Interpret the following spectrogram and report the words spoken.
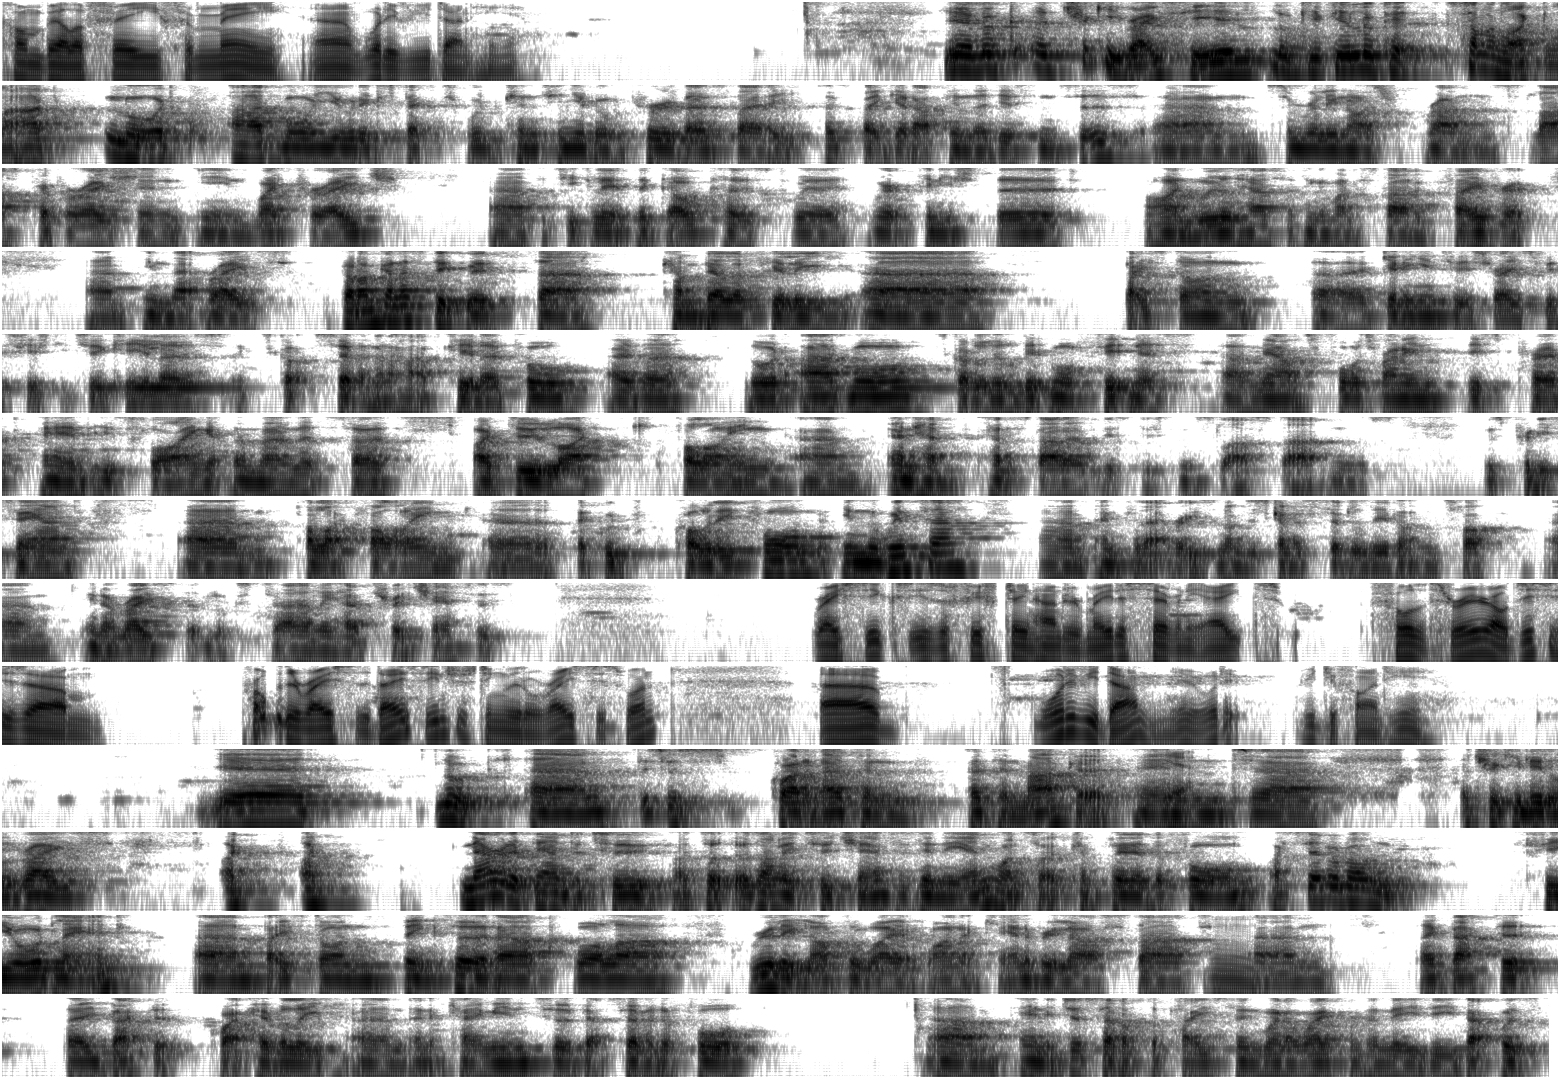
Combella Fee for me. Uh, what have you done here? Yeah, look, a tricky race here. Look, if you look at someone like Lard, Lord Ardmore, you would expect would continue to improve as they as they get up in the distances. Um, some really nice runs. Last preparation in Weight for Age, uh, particularly at the Gold Coast, where where it finished third behind Wheelhouse. I think it might have started favourite um, in that race. But I'm going to stick with uh, Filly uh, based on uh, getting into this race with 52 kilos. It's got seven and a half kilo pull over Lord Ardmore. It's got a little bit more fitness. Um, now it's fourth running this prep and is flying at the moment. So I do like following um, and had had a start over this distance last start and was was pretty sound. Um, I like following uh, a good quality form in the winter, um, and for that reason, I'm just going to settle it on top um, in a race that looks to only have three chances. Race six is a 1500 metre, 78 for the three year olds. This is um, probably the race of the day. It's an interesting little race, this one. Uh, what have you done? Yeah, what did you find here? Yeah, look, um, this was quite an open open market and yeah. uh, a tricky little race. I, I narrowed it down to two. I thought there was only two chances in the end once I'd completed the form. I settled on Fiordland um, based on being third up, while I really loved the way it won at Canterbury last start. Mm. Um, they backed it. They backed it quite heavily, um, and it came into about seven to four. Um, and it just set off the pace and went away from him easy. That was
